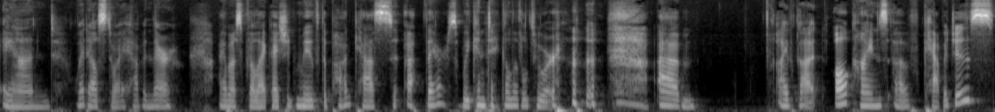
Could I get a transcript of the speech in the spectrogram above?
and what else do I have in there? I almost feel like I should move the podcast up there so we can take a little tour. um, I've got all kinds of cabbages.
